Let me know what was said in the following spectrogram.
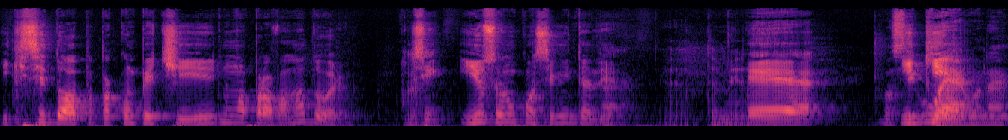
e que se dopa para competir numa prova amadora. Assim, isso eu não consigo entender. É, também não. É, Consigo e que- o ego, né?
